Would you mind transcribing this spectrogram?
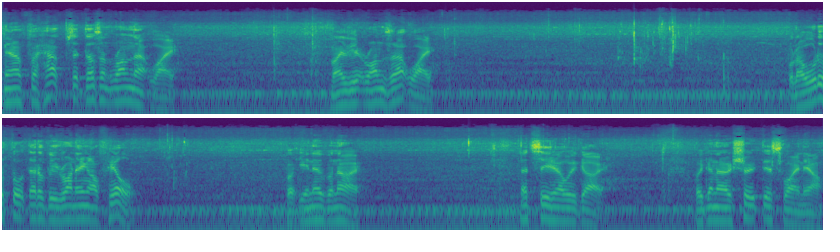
Now perhaps it doesn't run that way. Maybe it runs that way. But I would have thought that'll be running uphill. But you never know. Let's see how we go. We're gonna shoot this way now.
